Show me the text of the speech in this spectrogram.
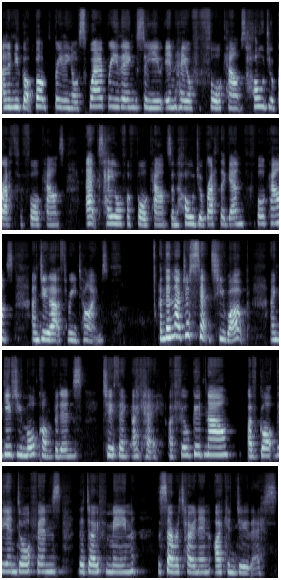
and then you've got box breathing or square breathing so you inhale for four counts hold your breath for four counts exhale for four counts and hold your breath again for four counts and do that three times and then that just sets you up and gives you more confidence to think okay i feel good now I've got the endorphins, the dopamine, the serotonin. I can do this.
